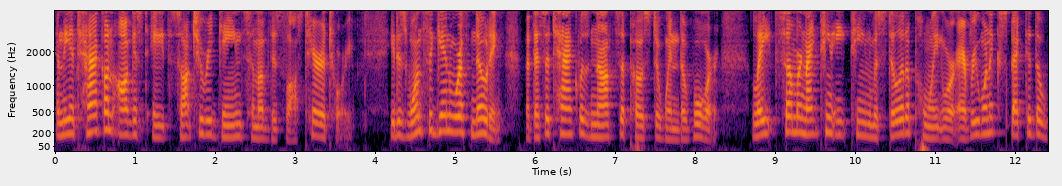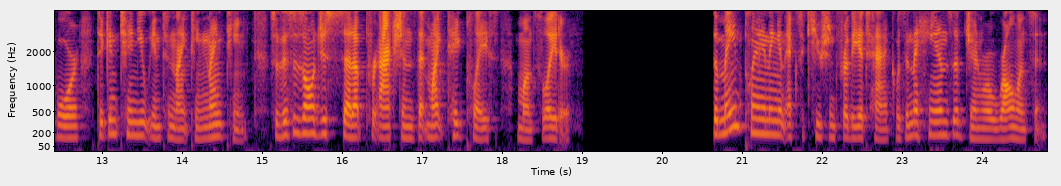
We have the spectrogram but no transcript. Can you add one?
and the attack on August 8th sought to regain some of this lost territory. It is once again worth noting that this attack was not supposed to win the war. Late summer 1918 was still at a point where everyone expected the war to continue into 1919, so this is all just set up for actions that might take place months later. The main planning and execution for the attack was in the hands of General Rawlinson.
